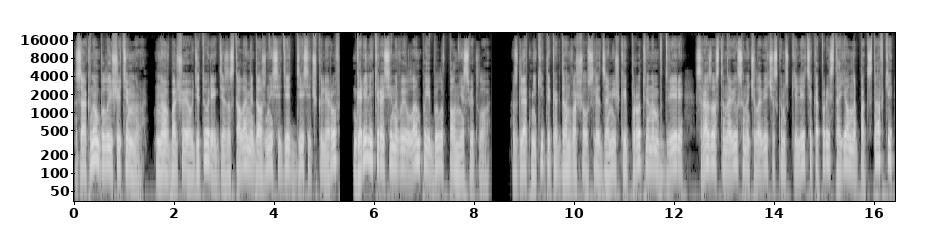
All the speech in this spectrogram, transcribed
За окном было еще темно, но в большой аудитории, где за столами должны сидеть 10 шкалеров, горели керосиновые лампы и было вполне светло. Взгляд Никиты, когда он вошел вслед за Мишкой Протвином в двери, сразу остановился на человеческом скелете, который стоял на подставке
